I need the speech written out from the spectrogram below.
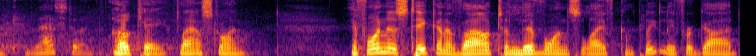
Okay, last one. Okay, last one. If one has taken a vow to live one's life completely for God,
